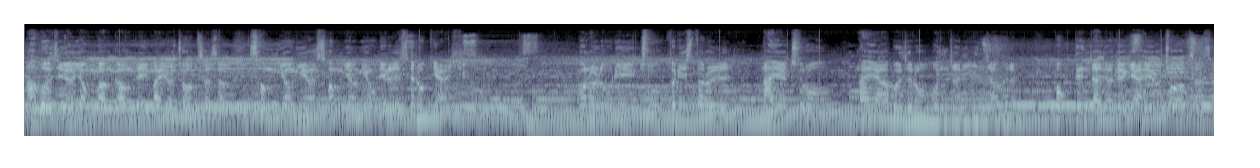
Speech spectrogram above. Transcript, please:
아버지여 영광 가운데 임하여 주옵소서. 성령이여 성령이 우리를 새롭게 하시고 오늘 우리 주 그리스도를 나의 주로 나의 아버지로 온전히 인정하는 복된 자녀 되게 하여 주옵소서.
